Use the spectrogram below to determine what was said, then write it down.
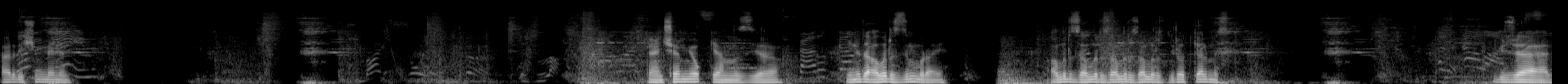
kardeşim benim. Pençem yok yalnız ya. Yine de alırız değil mi burayı? Alırız alırız alırız alırız. Dirot gelmesin. Güzel.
